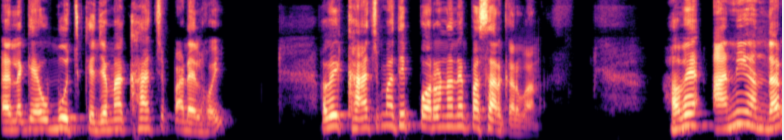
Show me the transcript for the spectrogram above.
એટલે કે એવું બૂચ કે જેમાં ખાંચ પાડેલ હોય. હવે ખાંચમાંથી પર્ણને પસાર કરવાનો. હવે આની અંદર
